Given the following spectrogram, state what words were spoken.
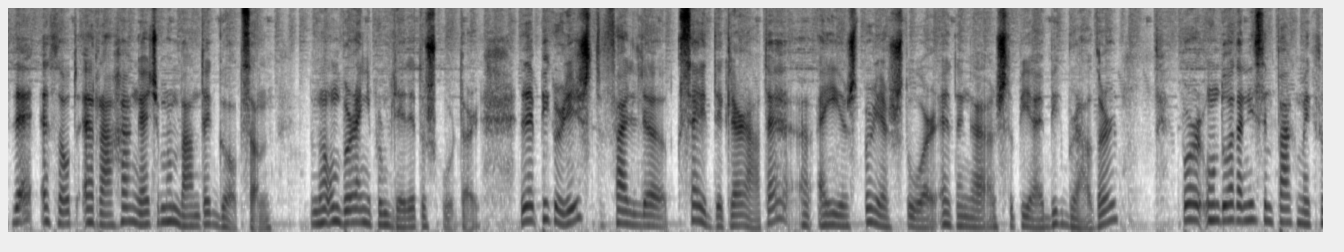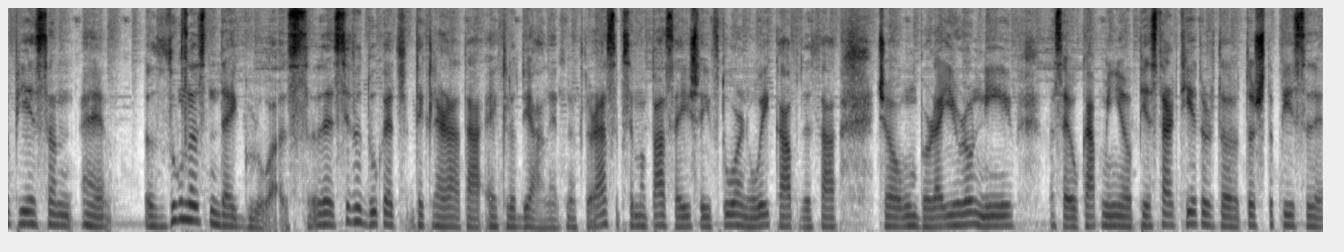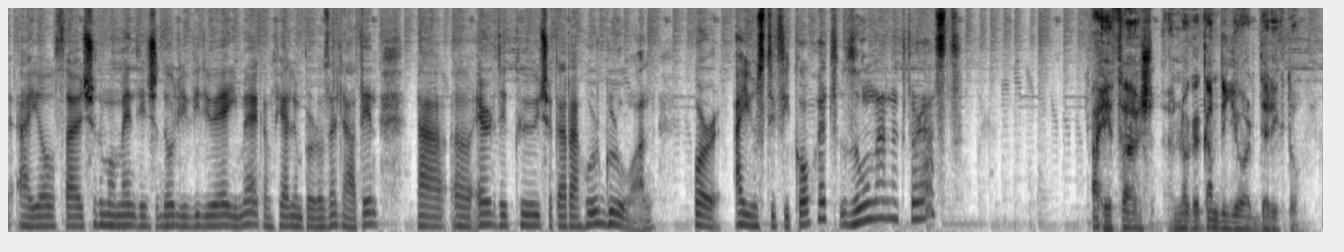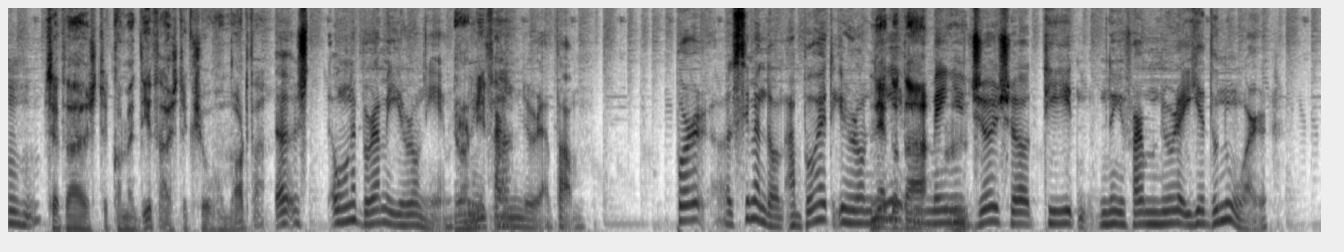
dhe e thotë e rraha ngaqë më mbante gocën. Më unë bëra një përmbledhje të shkurtër. Dhe pikërisht falë kësaj deklarate, ai është përjashtuar edhe nga shtëpia e Big Brother. Por unë dua ta nisim pak me këtë pjesën e dhunës ndaj gruas dhe si të duket deklarata e Klodianit në këtë rast sepse më pas ai ishte i ftuar në Wake Up dhe tha që unë bëra ironi, pastaj u kap me një pjesëtar tjetër të të shtëpisë dhe ajo tha që në momentin që doli videoja ime, e kam fjalën për Roza Latin, ta uh, erdhi ky që ka rrahur gruan. Por a justifikohet dhuna në këtë rast? Ai tha, nuk e kam dëgjuar deri këtu. Mm -hmm. Se tha është komedi, tha është kështu humor tha. Është unë bëra me ironi. Ironi tha. Mënyra, po. Por si mendon, a bëhet ironi ta... me një gjë që ti në një farë mënyre je dënuar?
